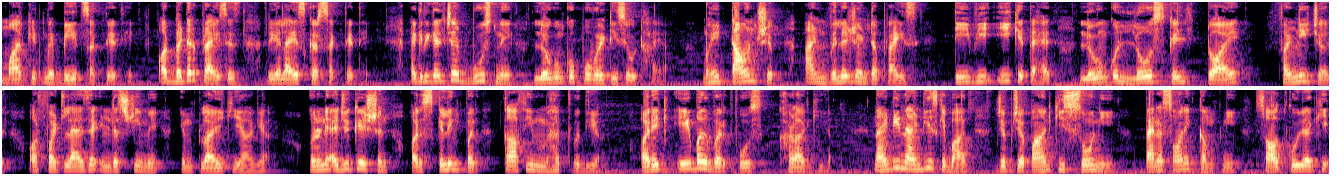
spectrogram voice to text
मार्केट में बेच सकते थे और बेटर प्राइसेस रियलाइज़ कर सकते थे। एग्रीकल्चर बूस्ट ने लोगों को पॉवर्टी से उठाया। वहीं township and village enterprise TVE के तहत लोगों को लो स्किल्ड टॉय फर्नीचर और फर्टिलाइज़र इंडस्ट्री में एम्प्लॉय किया गया। उन्होंने एजुकेशन और स्किलिंग पर काफ़ी महत्व दिया और एक एबल वर्कफोर्स खड़ा किया। 1990s के बाद जब जापान की Sony Panasonic company South Korea की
